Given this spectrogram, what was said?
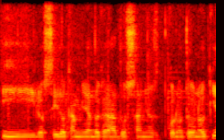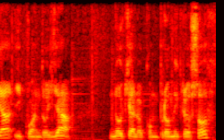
y los he ido cambiando cada dos años con otro Nokia y cuando ya Nokia lo compró Microsoft,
